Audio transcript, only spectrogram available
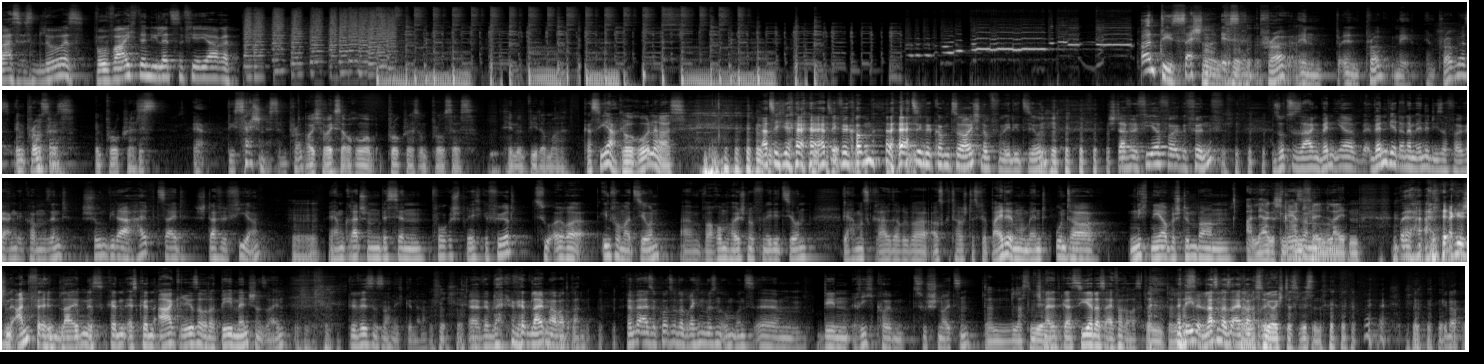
Was ist denn los? Wo war ich denn die letzten vier Jahre? Und die Session ist in, pro, in, in, pro, nee, in progress? In Progress. In Progress. Ist, ja, die Session ist in progress. Aber ich verwechsel auch immer Progress und Process. Hin und wieder mal. Garcia, Coronas. herzlich, herzlich, willkommen, herzlich willkommen zur Heuschnupfen-Edition. Staffel 4, Folge 5. Sozusagen, wenn, ihr, wenn wir dann am Ende dieser Folge angekommen sind, schon wieder Halbzeit Staffel 4. Wir haben gerade schon ein bisschen Vorgespräch geführt zu eurer Information, ähm, warum Heuschnupfen-Edition. Wir haben uns gerade darüber ausgetauscht, dass wir beide im Moment unter nicht näher bestimmbaren Allergischen Gräsern Anfällen leiden. äh, allergischen Anfällen leiden. Es können, es können A Gräser oder B Menschen sein. Wir wissen es noch nicht genau. Äh, wir, bleib, wir bleiben aber dran. Wenn wir also kurz unterbrechen müssen, um uns ähm, den Riechkolben zu schneuzen, Dann lassen wir, schneidet Garcia das einfach aus. dann, dann, nee, lassen, dann lassen wir es dann einfach lassen wir drin. euch das wissen. Genau.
